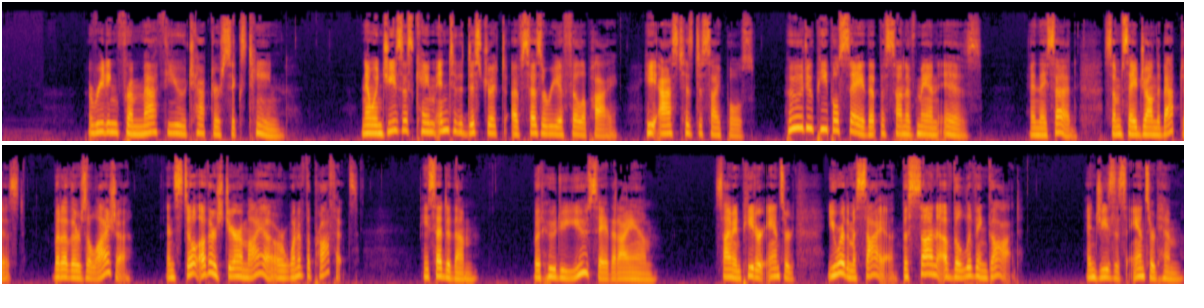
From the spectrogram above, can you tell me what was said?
A reading from Matthew chapter 16. Now, when Jesus came into the district of Caesarea Philippi, he asked his disciples, Who do people say that the Son of Man is? And they said, Some say John the Baptist, but others Elijah, and still others Jeremiah or one of the prophets. He said to them, But who do you say that I am? Simon Peter answered, You are the Messiah, the Son of the living God. And Jesus answered him,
